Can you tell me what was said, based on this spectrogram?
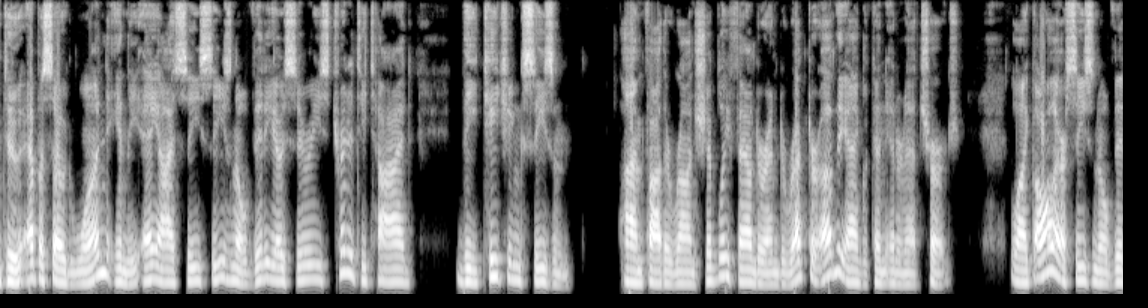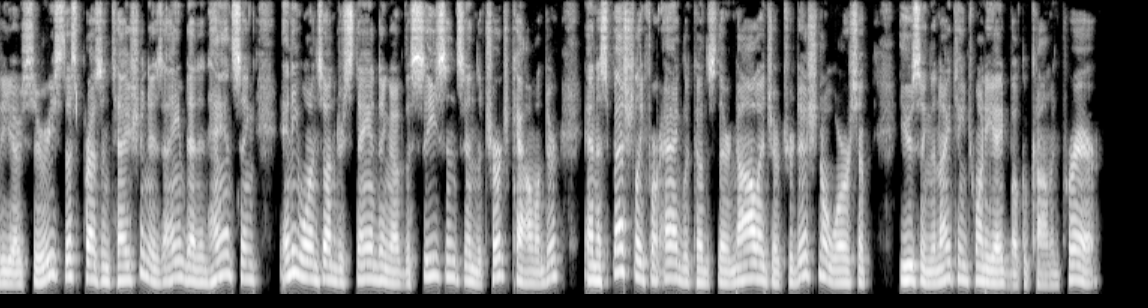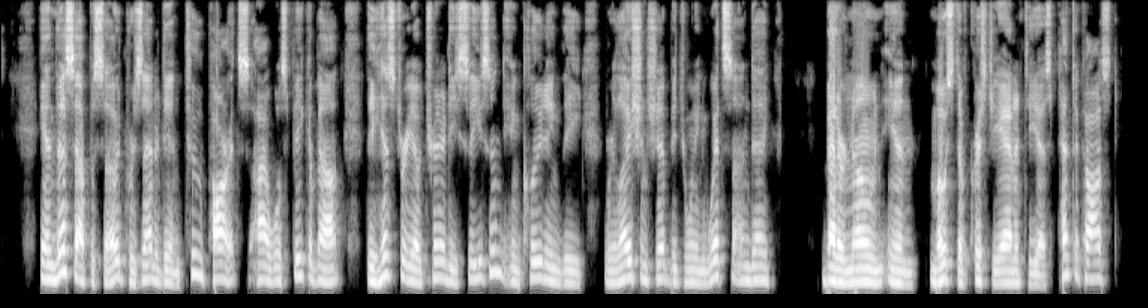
Welcome to episode one in the AIC seasonal video series Trinity Tide, the teaching season. I'm Father Ron Shibley, founder and director of the Anglican Internet Church. Like all our seasonal video series, this presentation is aimed at enhancing anyone's understanding of the seasons in the church calendar, and especially for Anglicans, their knowledge of traditional worship using the 1928 Book of Common Prayer. In this episode, presented in two parts, I will speak about the history of Trinity season, including the relationship between Whitsunday, better known in most of Christianity as Pentecost,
